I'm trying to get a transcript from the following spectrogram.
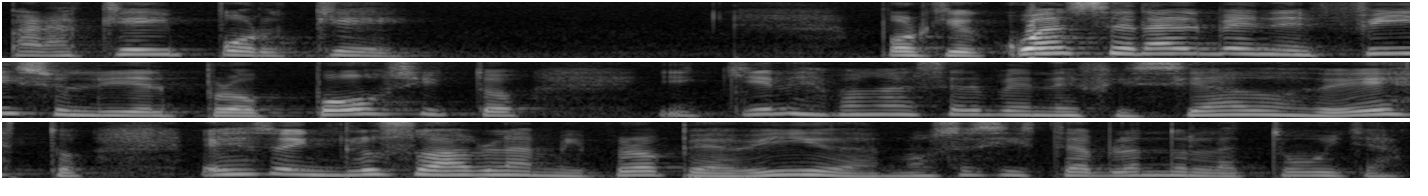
¿Para qué y por qué? Porque cuál será el beneficio y el propósito y quiénes van a ser beneficiados de esto. Esto incluso habla mi propia vida, no sé si está hablando la tuya.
